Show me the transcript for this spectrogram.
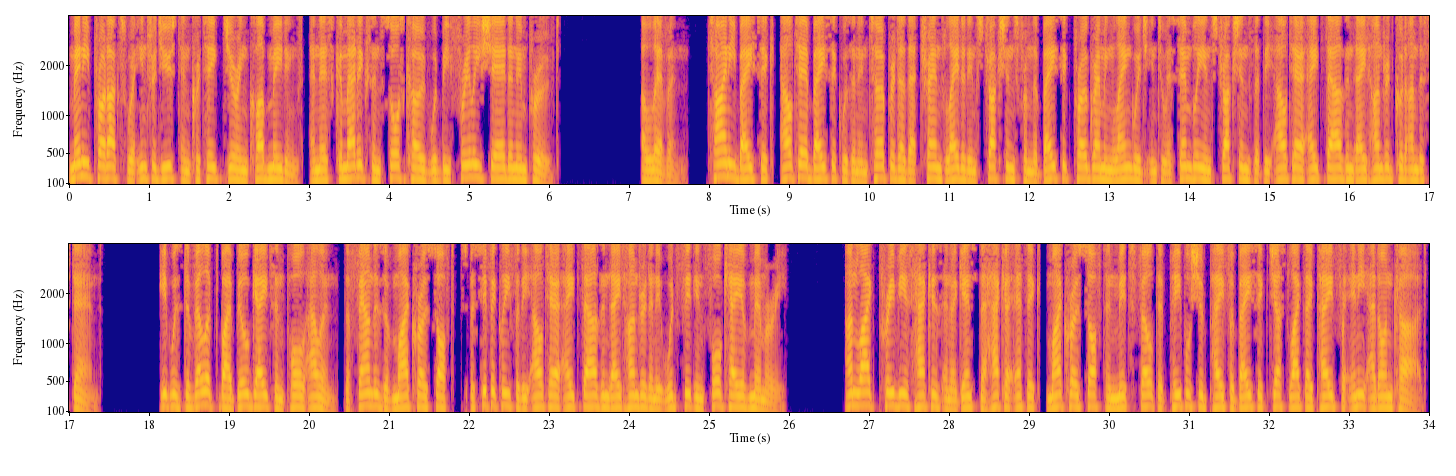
Many products were introduced and critiqued during club meetings, and their schematics and source code would be freely shared and improved. 11. Tiny Basic – Altair Basic was an interpreter that translated instructions from the BASIC programming language into assembly instructions that the Altair 8800 could understand. It was developed by Bill Gates and Paul Allen, the founders of Microsoft, specifically for the Altair 8800 and it would fit in 4K of memory. Unlike previous hackers and against the hacker ethic, Microsoft and MITS felt that people should pay for BASIC just like they paid for any add-on card.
